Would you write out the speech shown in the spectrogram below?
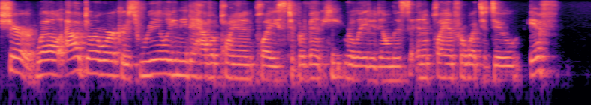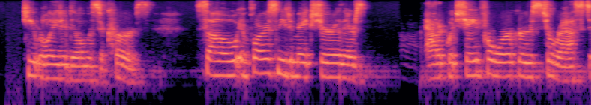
Sure. Well, outdoor workers really need to have a plan in place to prevent heat related illness and a plan for what to do if heat related illness occurs. So, employers need to make sure there's uh, adequate shade for workers to rest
